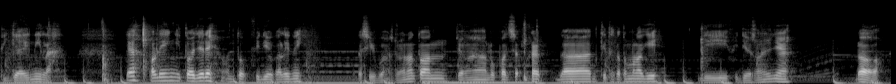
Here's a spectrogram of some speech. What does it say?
tiga inilah. Ya paling itu aja deh untuk video kali ini. Terima kasih banget sudah nonton. Jangan lupa subscribe dan kita ketemu lagi di video selanjutnya. Doh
